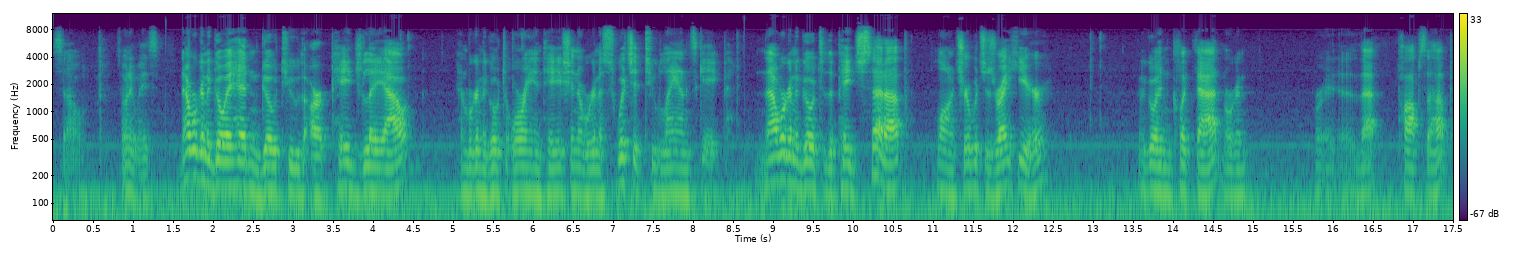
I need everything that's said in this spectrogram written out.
So, so anyways, now we're going to go ahead and go to the, our page layout and we're going to go to orientation and we're going to switch it to landscape. Now we're going to go to the page setup launcher, which is right here. I'm going to go ahead and click that and we're going to, uh, that pops up.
